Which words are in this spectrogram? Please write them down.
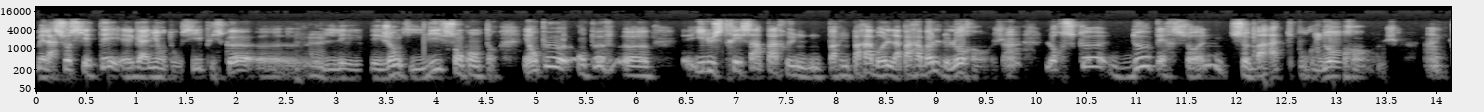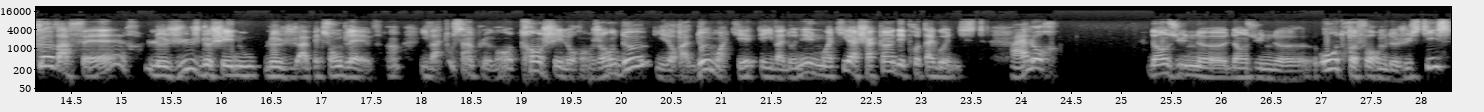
mais la société est gagnante aussi, puisque euh, mmh. les, les, gens qui y vivent sont contents. Et on peut, on peut euh, illustrer ça par une, par une parabole, la parabole de l'orange. Hein. Lorsque deux personnes se battent pour une orange, hein, que va faire le juge de chez nous le, avec son glaive hein. Il va tout simplement trancher l'orange en deux, il aura deux moitiés, et il va donner une moitié à chacun des protagonistes. Alors, dans une, dans une autre forme de justice,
